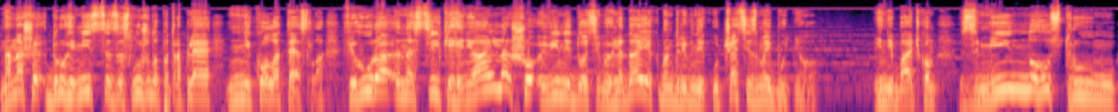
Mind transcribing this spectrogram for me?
На наше друге місце заслужено потрапляє Нікола Тесла. Фігура настільки геніальна, що він і досі виглядає як мандрівник у часі з майбутнього. Він є батьком змінного струму,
